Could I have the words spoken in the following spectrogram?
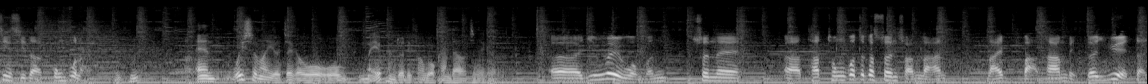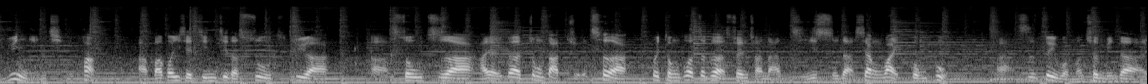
信息的公布栏。嗯哼。And 为什么有这个？我我没有很多地方我看到这个。呃，因为我们村呢，呃，他通过这个宣传栏来把它每个月的运营情况啊，包括一些经济的数据啊、啊收支啊，还有一个重大决策啊，会通过这个宣传栏及时的向外公布，啊，是对我们村民的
